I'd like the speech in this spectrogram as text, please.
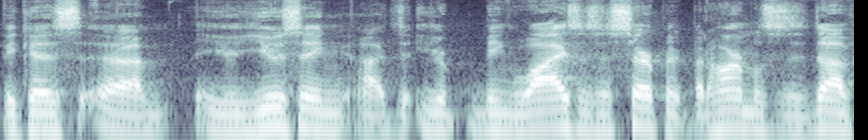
because um, you're using uh, you're being wise as a serpent but harmless as a dove.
